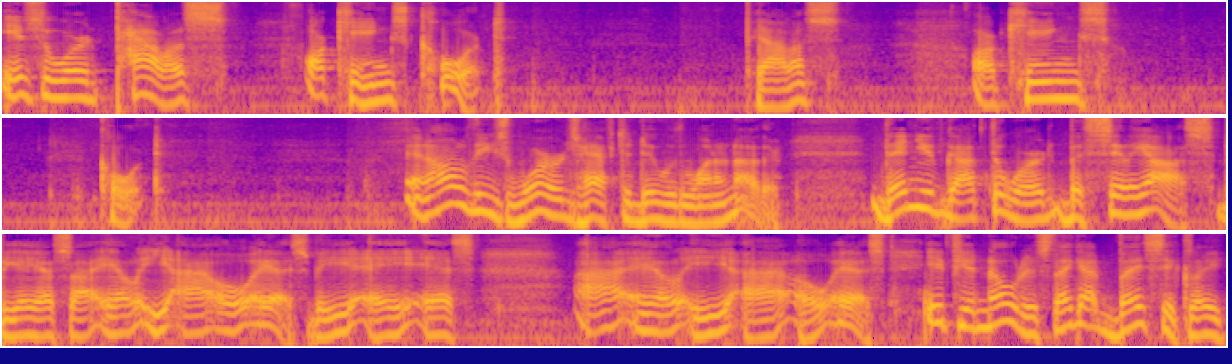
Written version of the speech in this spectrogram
is the word palace or king's court. Palace or king's court. And all of these words have to do with one another. Then you've got the word basilios, B A S I L E I O S, B A S I L E I O S. If you notice, they got basically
